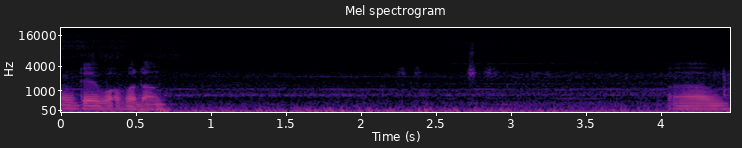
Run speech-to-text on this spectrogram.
Oh dear, what have I done? Um,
